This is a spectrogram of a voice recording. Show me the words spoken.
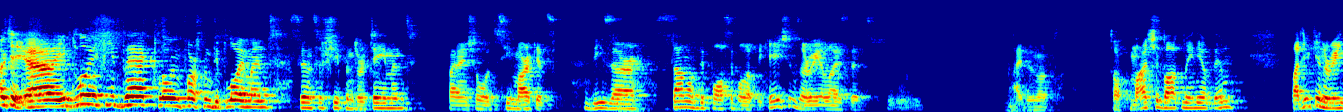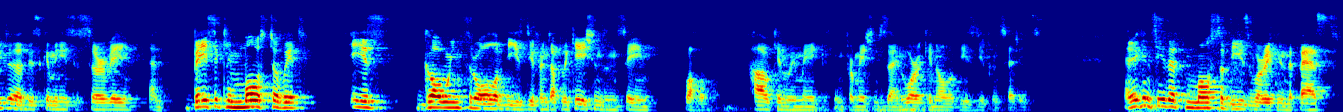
Okay, uh, employee feedback, law enforcement deployment, censorship, entertainment, financial OTC markets. these are some of the possible applications. I realize that I do not talk much about many of them, but you can read uh, this Kamenica survey, and basically most of it is going through all of these different applications and saying, well, how can we make information design work in all of these different settings? And you can see that most of these were written in the past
